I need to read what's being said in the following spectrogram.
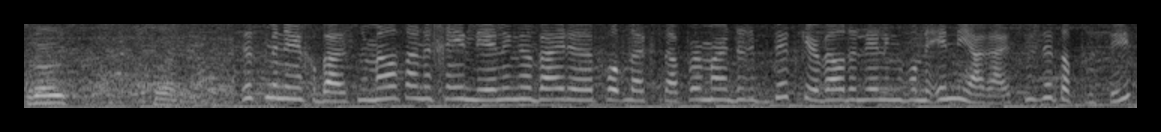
Proost. Dus meneer Gebuis, normaal zijn er geen leerlingen bij de Potluck Supper, maar dit keer wel de leerlingen van de India-reis. Hoe zit dat precies?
